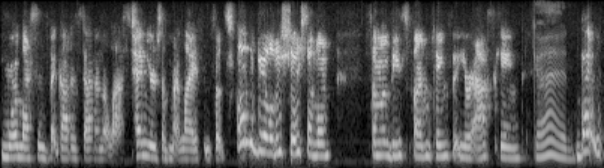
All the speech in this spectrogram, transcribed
more lessons that God has done in the last 10 years of my life. And so it's fun to be able to share some of some of these fun things that you're asking. Good. But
